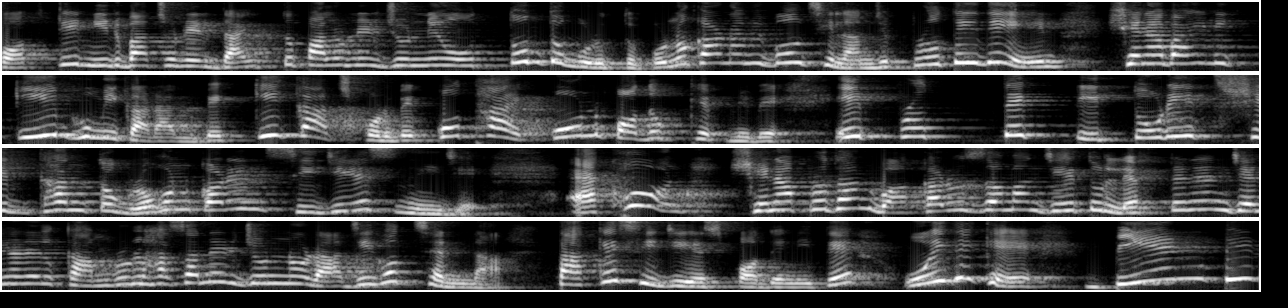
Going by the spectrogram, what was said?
পদটি নির্বাচনের দায়িত্ব পালনের জন্য অত্যন্ত গুরুত্বপূর্ণ। কারণ আমি বলছিলাম যে প্রতিদিন সেনাবাহিনী কি ভূমিকা রাখবে, কি কাজ করবে, কোথায় কোন পদক্ষেপ নেবে, এই প্রত্যেকটি তড়িৎ সিদ্ধান্ত গ্রহণ করেন সিজিএস নিজে। এখন সেনাপ্রধান ওয়াকারুজ্জামান যেহেতু লেফটেন্যান্ট জেনারেল কামরুল হাসানের জন্য রাজি হচ্ছেন না, তাকে সিজিএস পদে নিতে, ওইদিকে বিএনপির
